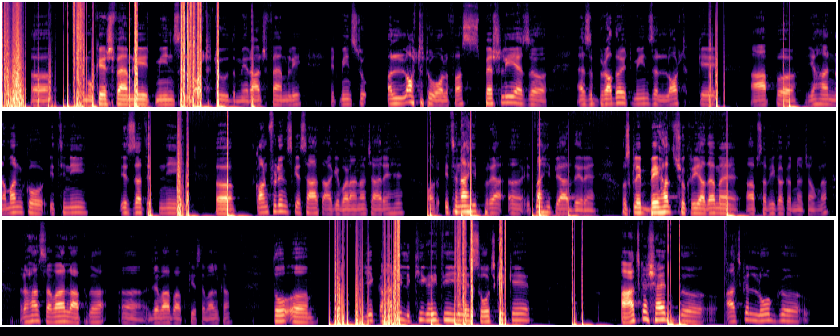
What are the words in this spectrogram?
Mukesh family, it means a lot to the Miraj family. It means to a lot to all of us, especially as a as a brother. It means a lot के आप यहाँ नमन को इतनी इज़्ज़त इतनी confidence के साथ आगे बढ़ाना चाह रहे हैं और इतना ही इतना ही प्यार दे रहे हैं उसके लिए बेहद शुक्रिया अदा मैं आप सभी का करना चाहूँगा रहा सवाल आपका जवाब आपके सवाल का तो ये कहानी लिखी गई थी ये सोच के कि आज का शायद आजकल लोग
